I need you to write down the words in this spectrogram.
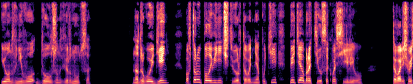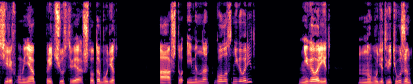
и он в него должен вернуться. На другой день во второй половине четвертого дня пути Петя обратился к Васильеву. «Товарищ Васильев, у меня предчувствие, что-то будет». «А что именно?» — голос не говорит. «Не говорит. Но будет ведь ужин».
